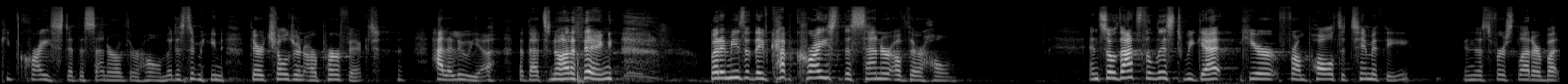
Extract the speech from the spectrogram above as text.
Keep Christ at the center of their home. That doesn't mean their children are perfect. Hallelujah, that that's not a thing. But it means that they've kept Christ at the center of their home. And so that's the list we get here from Paul to Timothy in this first letter. But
